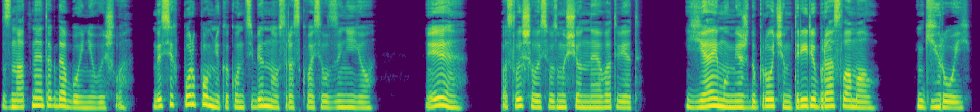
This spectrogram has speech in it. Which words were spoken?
Знатная тогда бойня вышла. До сих пор помню, как он тебе нос расквасил за нее. Э, послышалось возмущенное в ответ. Я ему, между прочим, три ребра сломал. Герой.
